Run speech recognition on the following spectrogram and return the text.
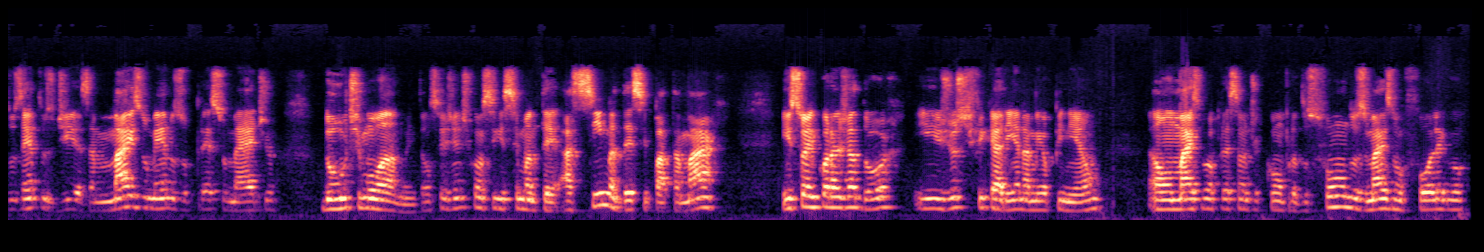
200 dias, é mais ou menos o preço médio do último ano. Então, se a gente conseguir se manter acima desse patamar, isso é encorajador e justificaria, na minha opinião, mais uma pressão de compra dos fundos, mais um fôlego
